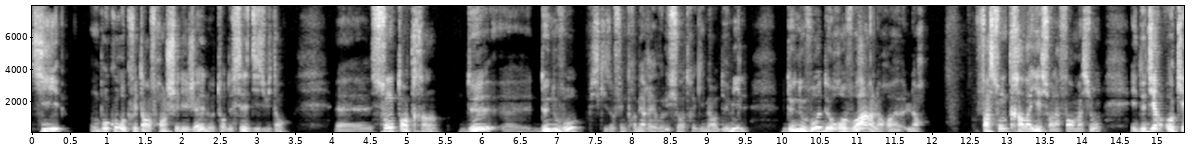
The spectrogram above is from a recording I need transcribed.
qui ont beaucoup recruté en France chez les jeunes autour de 16-18 ans, euh, sont en train de, euh, de nouveau, puisqu'ils ont fait une première révolution entre guillemets en 2000, de nouveau de revoir leur, euh, leur façon de travailler sur la formation et de dire ok,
